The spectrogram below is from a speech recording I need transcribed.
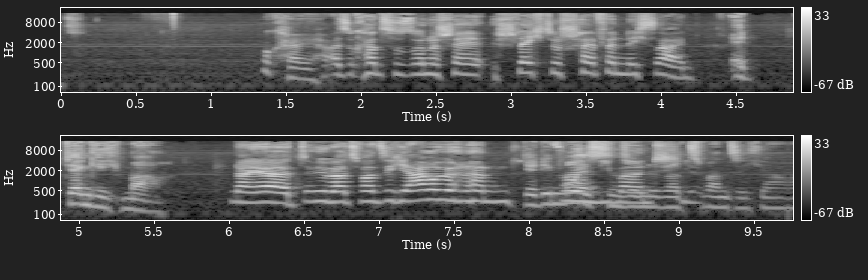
uns. Okay, also kannst du so eine sche schlechte Chefin nicht sein. Äh, Denke ich mal. Naja, über 20 Jahre über dann Ja, die meisten sind über hier. 20 Jahre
